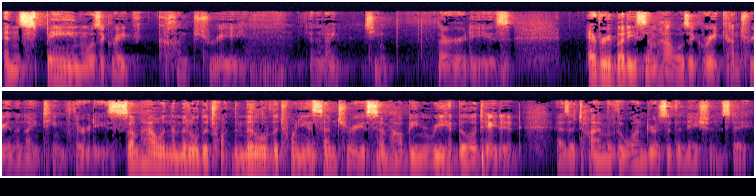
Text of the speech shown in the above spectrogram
and Spain was a great country in the 1930s everybody somehow was a great country in the 1930s. Somehow, in the middle of the, tw- the middle of the 20th century, is somehow being rehabilitated as a time of the wonders of the nation state.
